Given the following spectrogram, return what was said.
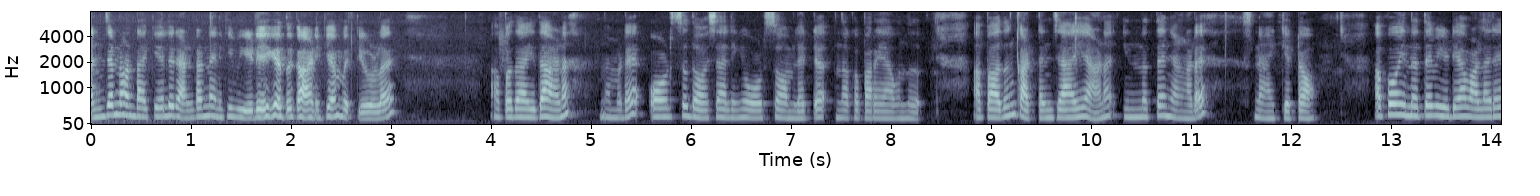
അഞ്ചെണ്ണം ഉണ്ടാക്കിയതിൽ രണ്ടെണ്ണം എനിക്ക് വീഡിയോയ്ക്ക് അത് കാണിക്കാൻ പറ്റുള്ളൂ. അപ്പോൾ അതാ ഇതാണ് നമ്മുടെ ഓട്സ് ദോശ അല്ലെങ്കിൽ ഓട്സ് ഓംലെറ്റ് എന്നൊക്കെ പറയാവുന്നത്. അപ്പോൾ അതും കട്ടൻ ചായയാണ് ഇന്നത്തെ ഞങ്ങളുടെ സ്നാക്ക് കേട്ടോ. അപ്പോൾ ഇന്നത്തെ വീഡിയോ വളരെ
